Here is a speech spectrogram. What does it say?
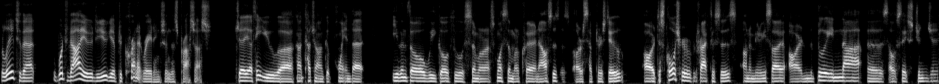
related to that, what value do you give to credit ratings in this process? Jay, I think you uh, kind of touch on a good point in that even though we go through similar, somewhat similar credit analysis as other sectors do, our disclosure practices on the community side are really not as I would say stringent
